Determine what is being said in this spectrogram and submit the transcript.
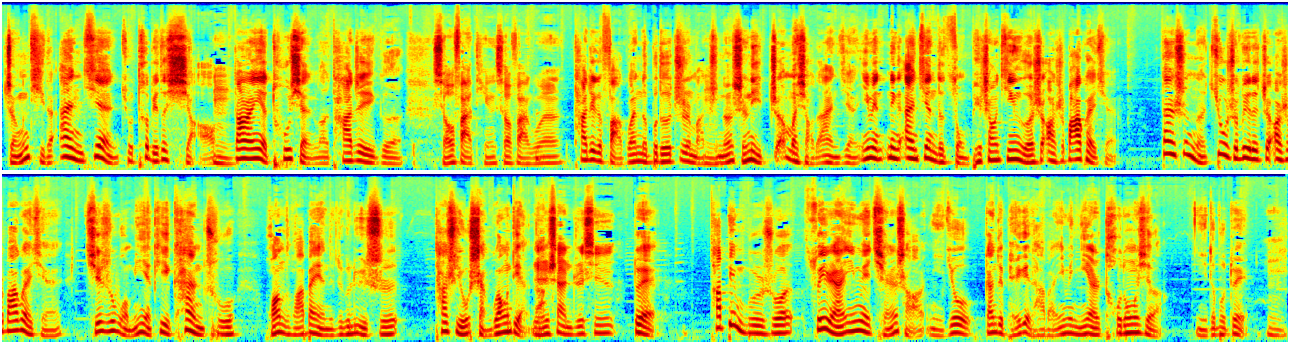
整体的案件就特别的小，嗯当然也凸显了他这个小法庭、小法官，他这个法官的不得志嘛，嗯只能审理这么小的案件，因为那个案件的总赔偿金额是二十八块钱。但是呢，就是为了这二十八块钱，其实我们也可以看出黄子华扮演的这个律师，他是有闪光点的人。善之心。对，他并不是说虽然因为钱少你就干脆赔给他吧，因为你也是偷东西了，你的不对。嗯，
